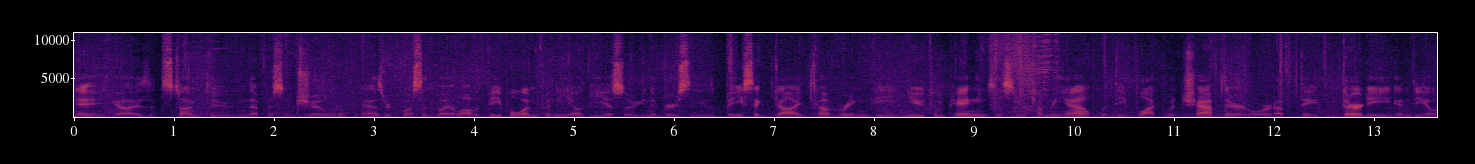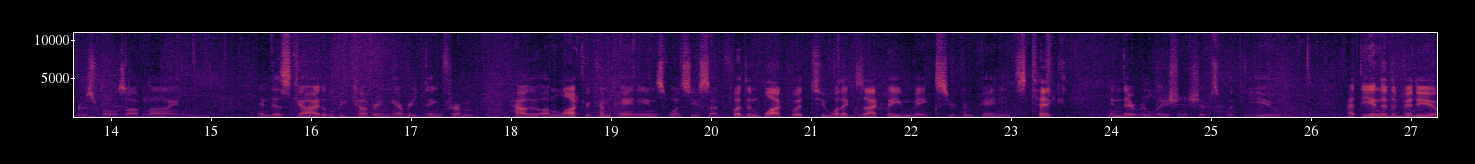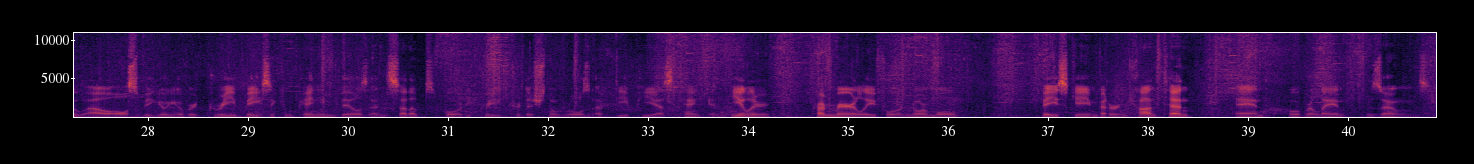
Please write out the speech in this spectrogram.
Hey guys, it's time to and Chill. As requested by a lot of people, I'm putting out ESO University's basic guide covering the new companion system coming out with the Blackwood chapter or update 30 in the Elder Scrolls Online. In this guide, we'll be covering everything from how to unlock your companions once you set foot in Blackwood to what exactly makes your companions tick in their relationships with you. At the end of the video, I'll also be going over three basic companion builds and setups for the three traditional roles of DPS, tank, and healer, primarily for normal base game veteran content and overland zones.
